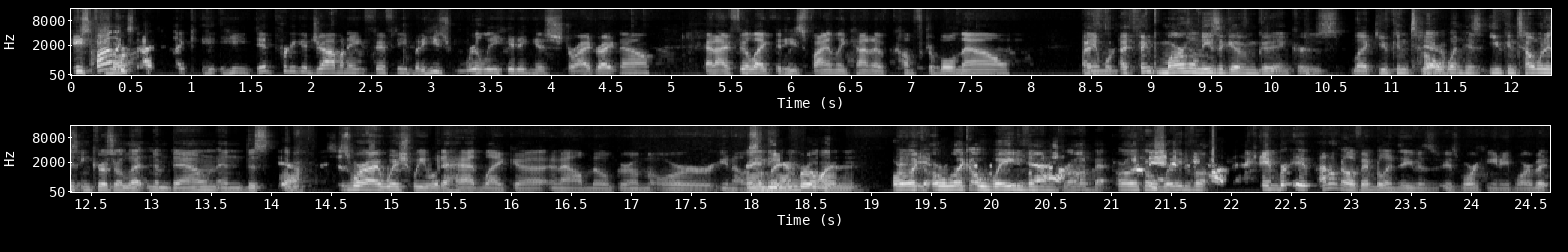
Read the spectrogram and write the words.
he's finally Mar- I feel like he, he did pretty good job on 850, but he's really hitting his stride right now, and I feel like that he's finally kind of comfortable now. I, And th- I think Marvel needs to give him good inkers. Like you can tell Yeah. when his you can tell when his inkers are letting him down, and this yeah. this is where I wish we would have had like uh, an Al Milgrom or you know Randy somebody. Emberlin. Or like or like a Wade von Graubeck or like a Wade von Ember, if, I don't know if Emberlin even is, is working anymore, but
